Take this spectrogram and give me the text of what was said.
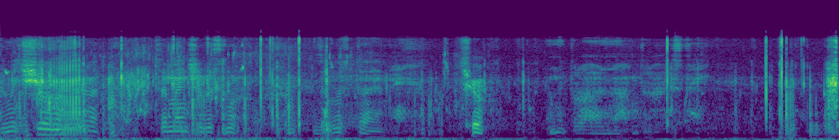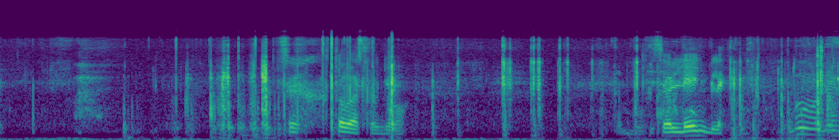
Думаю, що у нас це, це менше весло. Завертає, блядь. Чо? Неправильно трохи стоїть. Це хто весло вдівав? Та був. Все лень, блядь. Був один.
